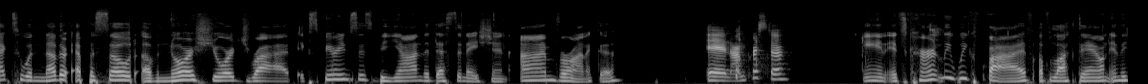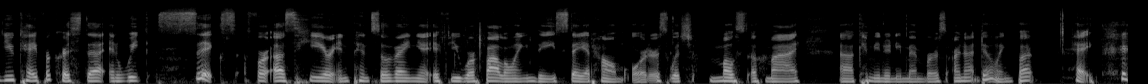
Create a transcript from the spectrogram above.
back to another episode of Nourish Your Drive Experiences Beyond the Destination. I'm Veronica. And I'm Krista. And it's currently week five of lockdown in the UK for Krista and week six for us here in Pennsylvania if you were following the stay at home orders, which most of my uh, community members are not doing. But hey.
